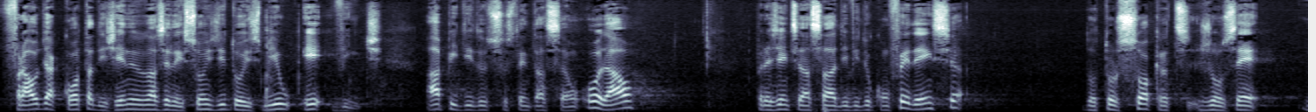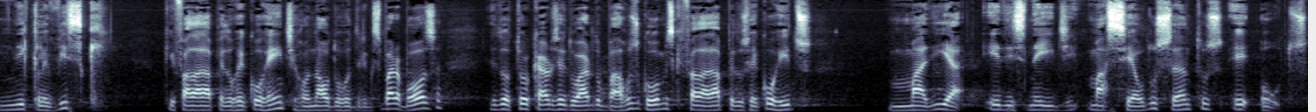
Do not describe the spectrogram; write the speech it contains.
fraude à cota de gênero nas eleições de 2020. Há pedido de sustentação oral. Presente na sala de videoconferência, Dr. Sócrates José Niklevisk, que falará pelo recorrente, Ronaldo Rodrigues Barbosa, e Dr. Carlos Eduardo Barros Gomes, que falará pelos recorridos, Maria Erisneide Marcel dos Santos e outros.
